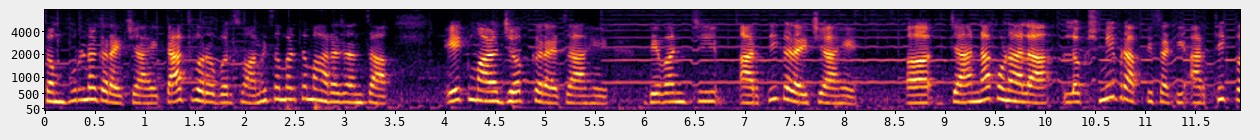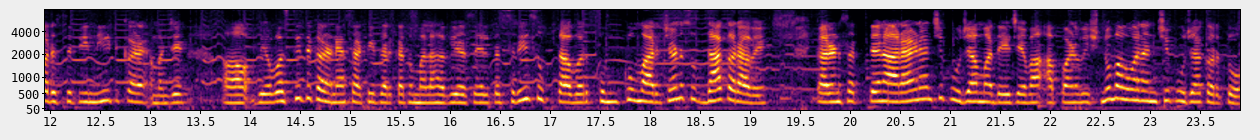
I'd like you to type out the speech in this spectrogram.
संपूर्ण करायची आहे. त्याचबरोबर स्वामी समर्थ महाराजांचा एक माळ जप करायचा आहे. देवांची आरती करायची आहे. ज्यांना कोणाला लक्ष्मी प्राप्तीसाठी आर्थिक परिस्थिती नीट कर म्हणजे व्यवस्थित करण्यासाठी जर का तुम्हाला हवी असेल तर श्री सुक्तावर करावे. कारण सत्यनारायणाची पूजामध्ये जेव्हा आपण विष्णू भगवानांची पूजा करतो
